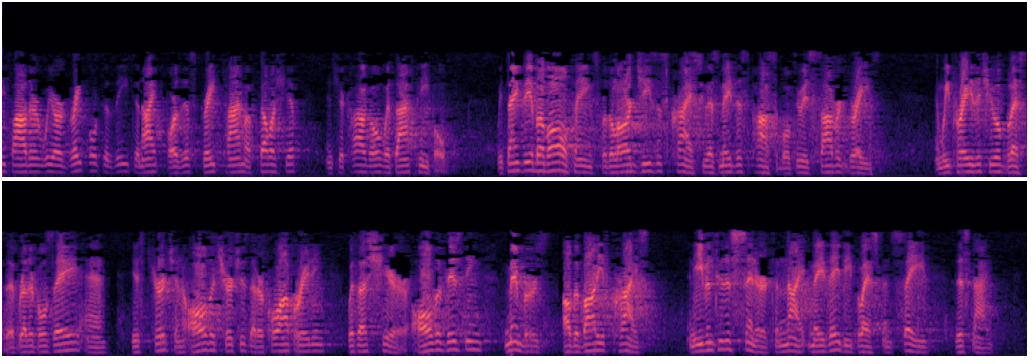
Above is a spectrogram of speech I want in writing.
Heavenly Father, we are grateful to Thee tonight for this great time of fellowship in Chicago with Thy people. We thank Thee above all things for the Lord Jesus Christ who has made this possible through His sovereign grace. And we pray that You will bless the Brother Boze and his church and all the churches that are cooperating with us here, all the visiting members of the body of Christ, and even to the sinner tonight, may they be blessed and saved this night.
